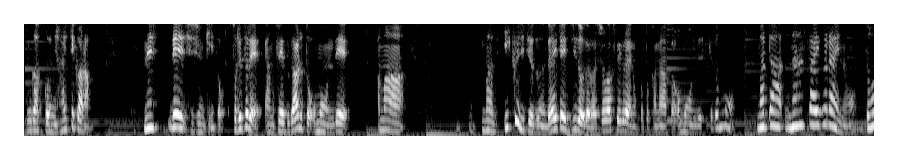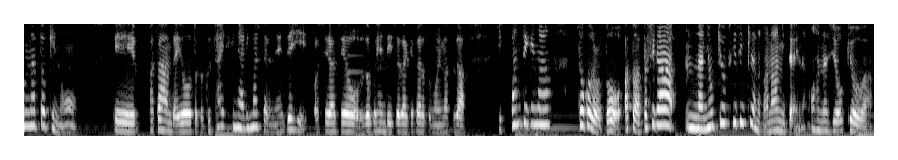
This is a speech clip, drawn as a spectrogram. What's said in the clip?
学校に入ってからね、で、思春期と、それぞれあのフェーズがあると思うんで、まあ、まあ、育児というと大体児童だから小学生ぐらいのことかなとは思うんですけども、また何歳ぐらいの、どんな時の、えー、パターンだよとか具体的にありましたらね、ぜひお知らせを続編でいただけたらと思いますが、一般的なところと、あと私が何を気をつけてきたのかなみたいなお話を今日は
